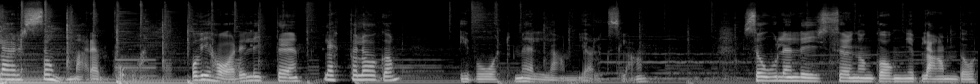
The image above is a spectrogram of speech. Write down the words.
Rullar sommaren på och vi har det lite lätt och lagom i vårt mellanmjölksland. Solen lyser någon gång ibland och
